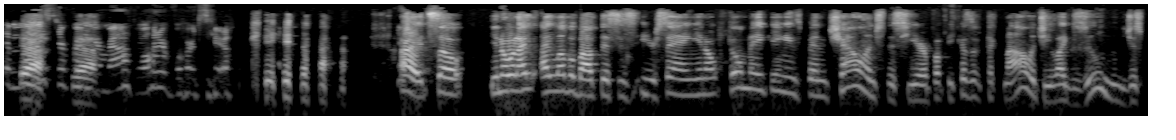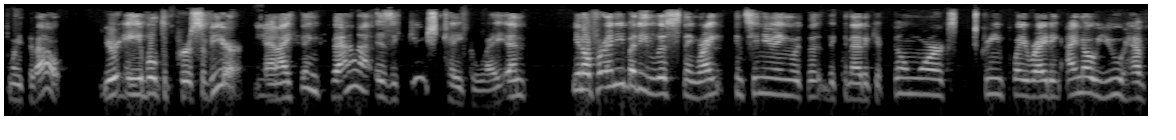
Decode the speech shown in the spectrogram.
the Yeah, moisture from yeah. your mouth waterboards you. All right so you know what I, I love about this is you're saying you know filmmaking has been challenged this year but because of technology like zoom you just pointed out you're mm-hmm. able to persevere. Yeah. and i think that is a huge takeaway. And you know for anybody listening right continuing with the, the connecticut filmworks screenplay writing i know you have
